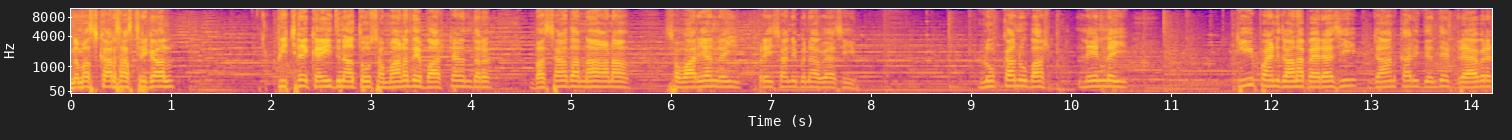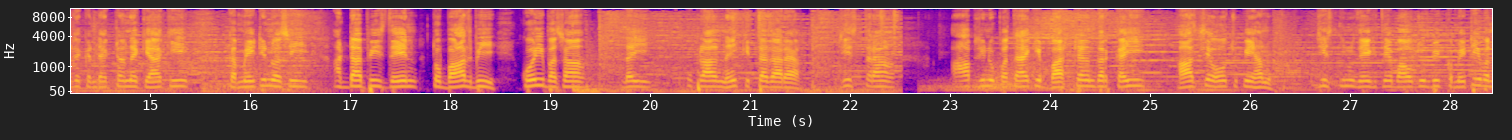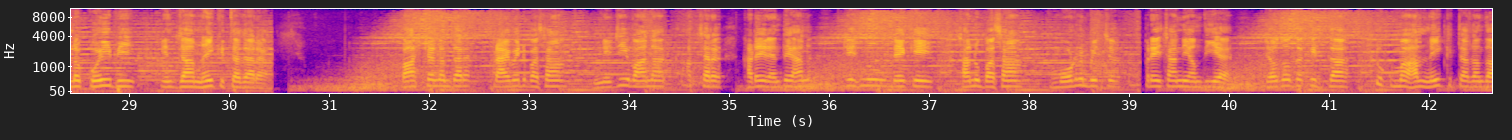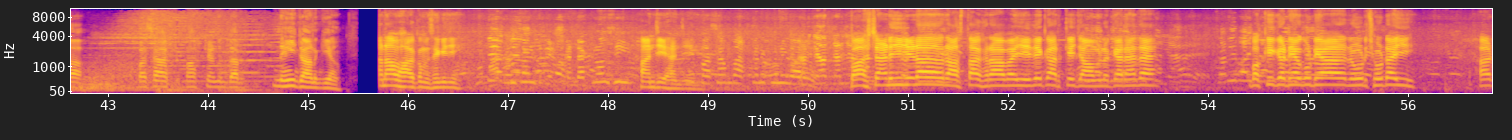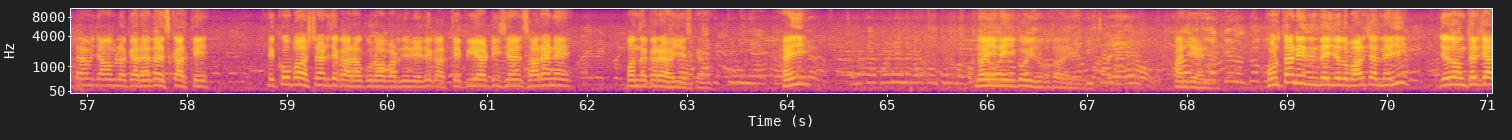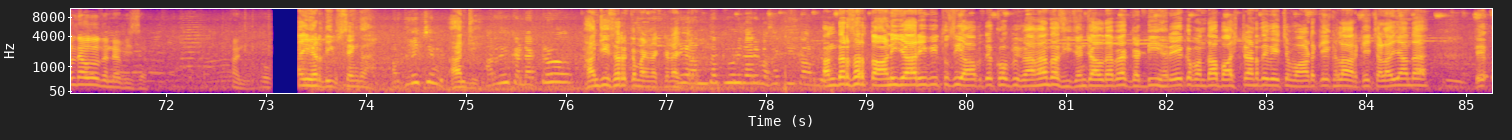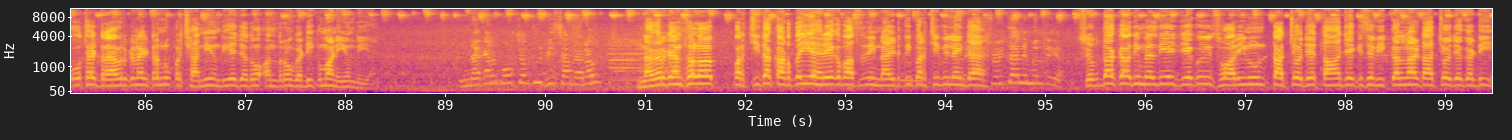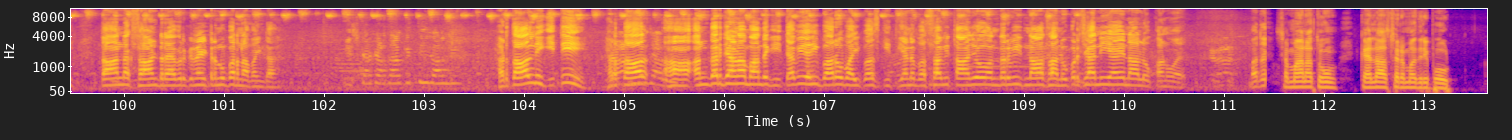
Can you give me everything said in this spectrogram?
ਨਮਸਕਾਰ, ਸਤਿ ਸ੍ਰੀ ਅਕਾਲ। ਪਿਛਲੇ ਕਈ ਦਿਨਾਂ ਤੋਂ ਸਮਾਣਾ ਦੇ ਬੱਸ ਸਟੈਂਡ ਅੰਦਰ ਬੱਸਾਂ ਦਾ ਨਾ ਆਉਣਾ ਸਵਾਰੀਆਂ ਲਈ ਪਰੇਸ਼ਾਨੀ ਬਣਾ ਹੋਇਆ ਸੀ। ਲੋਕਾਂ ਨੂੰ ਬੱਸ ਲੈਣ ਲਈ ਟੀ ਪੁਆਇੰਟ ਜਾਣਾ ਪੈ ਰਿਹਾ ਸੀ। ਜਾਣਕਾਰੀ ਦਿੰਦੇ ਡਰਾਈਵਰ ਅਤੇ ਕੰਡਕਟਰ ਨੇ ਕਿਹਾ ਕਿ ਕਮੇਟੀ ਨੂੰ ਅਸੀਂ ਅੱਡਾ ਫੀਸ ਦੇਣ ਤੋਂ ਬਾਅਦ ਵੀ ਕੋਈ ਬੱਸਾਂ ਲਈ ਉਪਰਾਲਾ ਨਹੀਂ ਕੀਤਾ ਜਾ ਰਿਹਾ। ਜਿਸ ਤਰ੍ਹਾਂ ਆਪ ਜੀ ਨੂੰ ਪਤਾ ਹੈ ਕਿ ਬੱਸ ਸਟੈਂਡ ਅੰਦਰ ਕਈ ਹਾਦਸੇ ਹੋ ਚੁੱਕੇ ਹਨ। ਜਿਸ ਨੂੰ ਦੇਖਦੇ ਬਾਵਜੂਦ ਵੀ ਕਮੇਟੀ ਵੱਲੋਂ ਕੋਈ ਵੀ ਇੰਤਜ਼ਾਮ ਨਹੀਂ ਕੀਤਾ ਜਾ ਰਿਹਾ। ਬੱਸ ਸਟੈਂਡ ਅੰਦਰ ਪ੍ਰਾਈਵੇਟ ਬੱਸਾਂ ਨਿੱਜੀ ਵਾਹਨ ਅਕਸਰ ਖੜੇ ਰਹਿੰਦੇ ਹਨ ਜਿਸ ਨੂੰ ਲੈ ਕੇ ਸਾਨੂੰ ਬੱਸਾਂ ਮੋੜਨ ਵਿੱਚ ਪਰੇਸ਼ਾਨੀ ਆਉਂਦੀ ਹੈ। ਜਦੋਂ ਤੱਕ ਇਸ ਦਾ ਢੁਕਮਾ ਹੱਲ ਨਹੀਂ ਕੀਤਾ ਜਾਂਦਾ ਬੱਸਾਂ ਬੱਸ ਸਟੈਂਡ ਅੰਦਰ ਨਹੀਂ ਜਾਣਗੀਆਂ। ਮੇਰਾ ਨਾਮ ਹਾਕਮ ਸਿੰਘ ਜੀ। ਕੰਡਕਟਰ ਸੀ? ਹਾਂਜੀ ਹਾਂਜੀ। ਬੱਸਾਂ ਬੱਸ ਸਟੈਂਡ ਕਿਉਂ ਨਹੀਂ ਜਾ ਰਹੇ? ਬੱਸ ਸਟੈਂਡ ਜੀ ਜਿਹੜਾ ਰਸਤਾ ਖਰਾਬ ਹੈ ਜੀ ਇਹਦੇ ਕਰਕੇ ਜਾਮ ਲੱਗਿਆ ਰਹਿੰਦਾ ਬਾਕੀ ਗੱਡੀਆਂ ਗੁੱਡੀਆਂ ਰੋਡ ਛੋਟਾ ਜੀ। ਹਰ ਟਾਈਮ ਜਾਮ ਲੱਗਿਆ ਰਹਿੰਦਾ ਇਸ ਕਰਕੇ। ਇੱਕੋ ਬੱਸ ਸਟੈਂਡ 'ਚ ਕਾਰਾਂ ਕੂਰਾਂ ਵੜਦੀਆਂ ਨੇ ਇਹਦੇ ਕਰਕੇ ਪੀਆਰਟੀਸੀ ਸਾਰਿਆਂ ਨੇ ਬੰਦ ਕਰਿਆ ਹੋਇਆ ਇਸ ਕਰਕੇ। ਹੈ ਜੀ? ਨਹੀਂ ਨਹੀਂ ਕੋਈ ਸੁਵਿਧਾ ਨਹੀਂ। ਹਾਂਜੀ ਹਾਂਜੀ। ਹੁਣ ਤਾਂ ਨਹੀਂ ਦਿੰਦੇ ਜਦੋਂ ਬਾਹਰ ਚੱਲਦੇ ਆ ਜੀ ਜਦੋਂ ਅੰਦਰ ਚੱਲਦੇ ਆ ਉਦੋਂ ਦਿੰਦੇ ਆ ਫੀਸ ਹਾਂਜੀ ਜੀ ਹਰਦੀਪ ਸਿੰਘ। ਹਰਦੀਪ ਸਿੰਘ? ਹਾਂਜੀ। ਹਰਦੀਪ ਕੰਡਕਟਰ ਹਾਂਜੀ ਸਰ ਕਨੈਕਟਰ ਅੰਦਰ ਕਿਉਂ ਨਹੀਂ ਜਾ ਰਹੀ ਬੱਸਾਂ ਕੀ ਕਾਰਨ ਅੰਦਰ ਸਰ ਤਾਂ ਨਹੀਂ ਜਾ ਰਹੀ ਵੀ ਤੁਸੀਂ ਆਪ ਦੇਖੋ ਵੀ ਵਹਿਵਾਂ ਦਾ ਸੀਜ਼ਨ ਚੱਲਦਾ ਪਿਆ ਗੱਡੀ ਹਰੇਕ ਬੰਦਾ ਬੱਸ ਸਟੈਂਡ ਦੇ ਵਿੱਚ ਵਾੜ ਕੇ ਖਿਲਾਰ ਕੇ ਚਲਾ ਜਾਂਦਾ ਤੇ ਉੱਥੇ ਡਰਾਈਵਰ ਕਨੈਕਟਰ ਨੂੰ ਪਰੇਸ਼ਾਨੀ ਹੁੰਦੀ ਹੈ ਜਦੋਂ ਅੰਦਰੋਂ ਗੱਡੀ ਘੁਮਾਣੀ ਹੁੰਦੀ ਹੈ। ਨਗਰ ਕੌਂਸਲ ਤੁਸੀਂ ਫੀਸਾਂ ਲੈ ਰਹੇ ਹੋ ਨਗਰ ਕੈਂਸਲ ਪਰਚੀ ਤਾਂ ਕੱਟਦਾ ਹੀ ਹੈ ਹਰੇਕ ਬੱਸ ਦੀ ਨਾਈਟ ਦੀ ਪਰਚੀ ਵੀ ਲੈਂਦਾ ਹੈ। ਸੁਵਿਧਾ ਨਹੀਂ ਮਿਲ ਰਹੀ ਹੈ ਸੁਵਿਧਾ ਕਾਦੀ ਮਿਲਦੀ ਹੈ? ਜੇ ਕੋਈ ਸਵਾਰੀ ਨੂੰ ਟੱਚ ਹੋ ਜੇ ਤਾਂ ਜੇ ਕਿਸੇ ਵਹੀਕਲ ਨਾਲ ਟੱਚ ਹੋ ਜੇ ਗੱਡੀ ਤਾਂ ਨੁਕਸਾਨ ਡਰਾਈਵਰ ਕਨੈਕਟਰ ਨੂੰ ਭਰਨਾ ਪੈਂਦਾ। ਇਸ ਕਰਕੇ ਹੜਤਾਲ ਕੀਤੀ ਜਾਊਗੀ ਹੜਤਾਲ ਨਹੀਂ ਕੀਤੀ? ਹੜਤਾਲ ਹਾਂ ਅੰਦਰ ਜਾਣਾ ਬੰਦ ਕੀਤਾ ਵੀ ਅਸੀਂ ਬਾਹਰੋਂ ਬਾਈਪਾਸ ਕੀਤੀਆਂ ਨੇ ਬੱਸਾਂ ਵੀ ਤਾਂ ਜੋ ਅੰਦਰ ਵੀ ਨਾ ਸਾਨੂੰ ਪਰੇਸ਼ਾਨੀ ਆਏ ਨਾ ਲੋਕਾਂ ਨੂੰ ਆਏ। ਮਤਲਬ ਸਮਾਣਾ ਤੋਂ ਕੈਲਾਸ਼ ਸ਼ਰਮਾ ਦੀ ਰਿਪੋਰਟ।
